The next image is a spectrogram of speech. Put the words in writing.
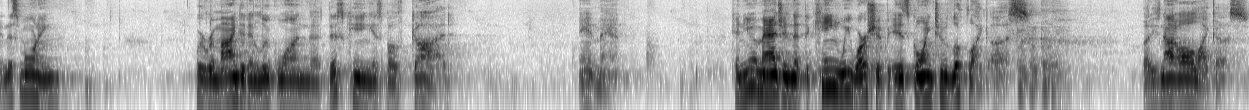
And this morning, we're reminded in Luke 1 that this king is both God and man. Can you imagine that the king we worship is going to look like us? But he's not all like us.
